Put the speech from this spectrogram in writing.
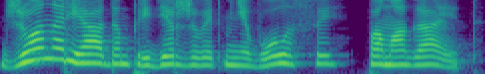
Джоанна рядом, придерживает мне волосы, помогает.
